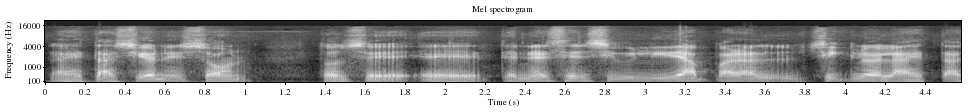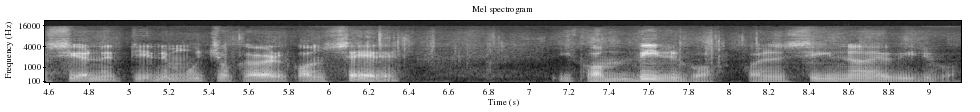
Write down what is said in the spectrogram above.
Las estaciones son, entonces, eh, tener sensibilidad para el ciclo de las estaciones tiene mucho que ver con seres y con Virgo, con el signo de Virgo.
